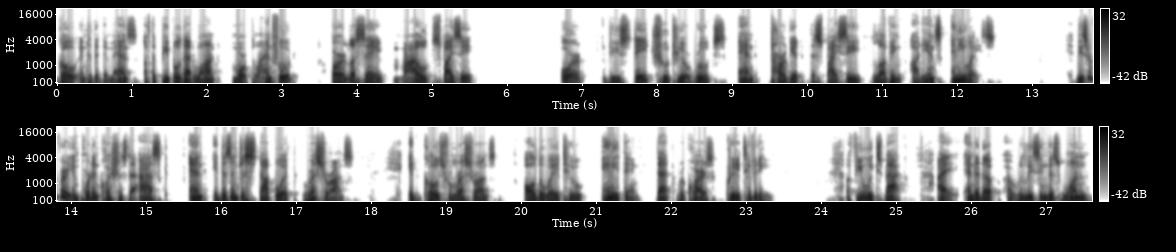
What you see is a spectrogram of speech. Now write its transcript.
go into the demands of the people that want more bland food? Or let's say mild spicy? Or do you stay true to your roots and target the spicy, loving audience anyways? These are very important questions to ask. And it doesn't just stop with restaurants. It goes from restaurants all the way to anything that requires creativity. A few weeks back, I ended up uh, releasing this one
